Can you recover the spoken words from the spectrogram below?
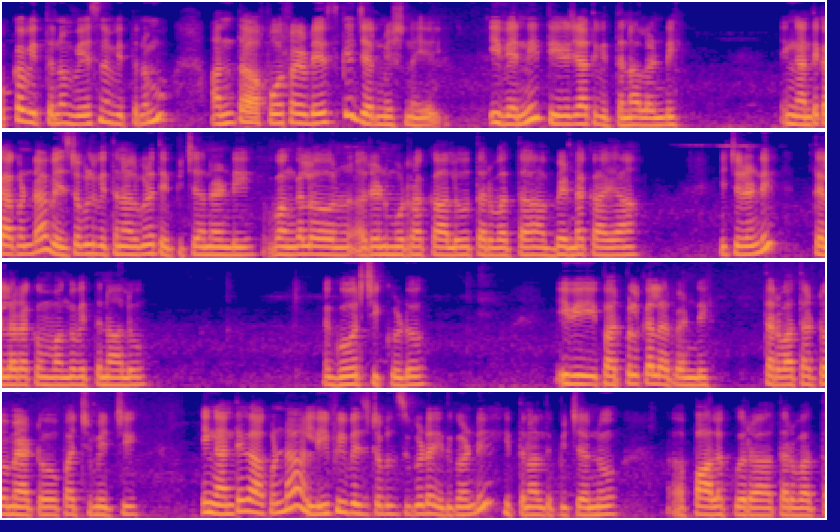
ఒక్క విత్తనం వేసిన విత్తనము అంతా ఫోర్ ఫైవ్ డేస్కి జర్మినేషన్ అయ్యాయి. ఇవన్నీ తీగజాతి విత్తనాలండి. ఇంక అంతేకాకుండా వెజిటబుల్ విత్తనాలు కూడా తెప్పించానండి. వంగలో రెండు మూడు రకాలు తర్వాత బెండకాయ ఇది చూడండి తెల్ల రకం వంగ విత్తనాలు గోరుచిక్కుడు ఇవి పర్పుల్ కలర్ అండి. తర్వాత టొమాటో పచ్చిమిర్చి ఇంక అంతేకాకుండా లీఫీ వెజిటబుల్స్ కూడా ఇదిగోండి విత్తనాలు తెప్పించాను. పాలకూర తర్వాత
